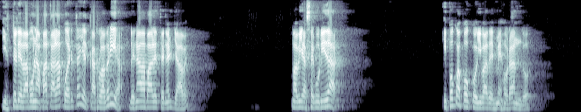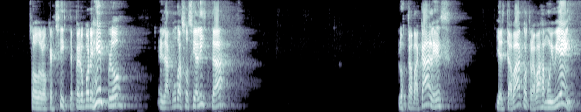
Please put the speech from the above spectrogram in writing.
Y usted le daba una pata a la puerta y el carro abría. De nada vale tener llave. No había seguridad. Y poco a poco iba desmejorando todo lo que existe. Pero, por ejemplo, en la Cuba socialista, los tabacales y el tabaco trabaja muy bien.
